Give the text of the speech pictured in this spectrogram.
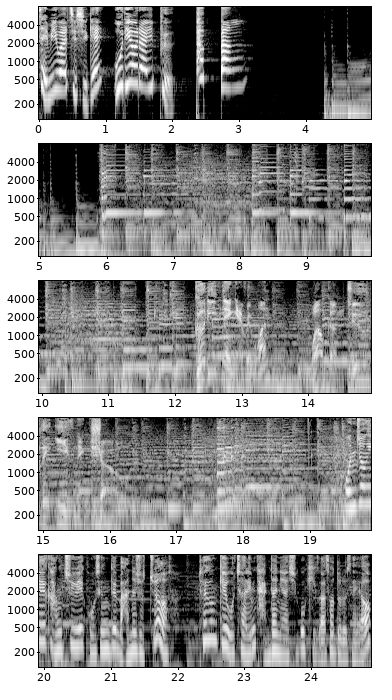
재미와 지식의 오디오 라이프 팟빵 Good evening, everyone. Welcome to the evening show. 온종일 강추위에 고생들 많으셨죠? 퇴근길 옷차림 단단히 하시고 귀가 서두르세요.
